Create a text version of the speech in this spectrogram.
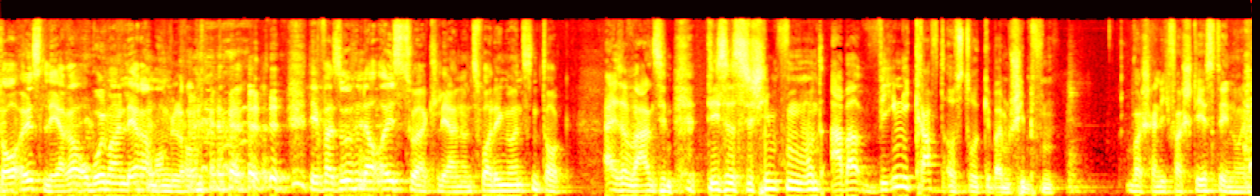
da alles Lehrer, obwohl wir einen Lehrermangel haben. die versuchen da alles zu erklären und zwar den ganzen Tag. Also Wahnsinn, dieses Schimpfen und aber wenig Kraftausdrücke beim Schimpfen. Wahrscheinlich verstehst du ihn nur nicht.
